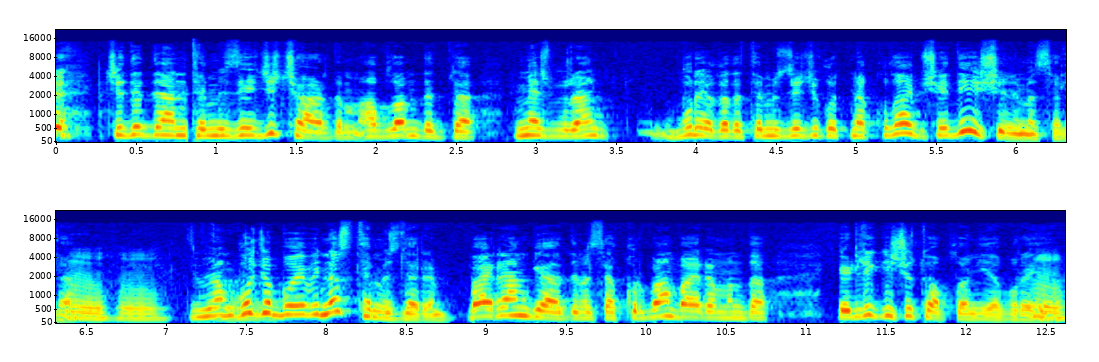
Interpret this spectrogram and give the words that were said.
Cide'den temizleyici çağırdım. Ablam dediler mecburen buraya kadar temizleyici götürmek kolay bir şey değil şimdi mesela. Ben koca bu evi nasıl temizlerim? Bayram geldi mesela kurban bayramında 50 kişi toplanıyor buraya.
